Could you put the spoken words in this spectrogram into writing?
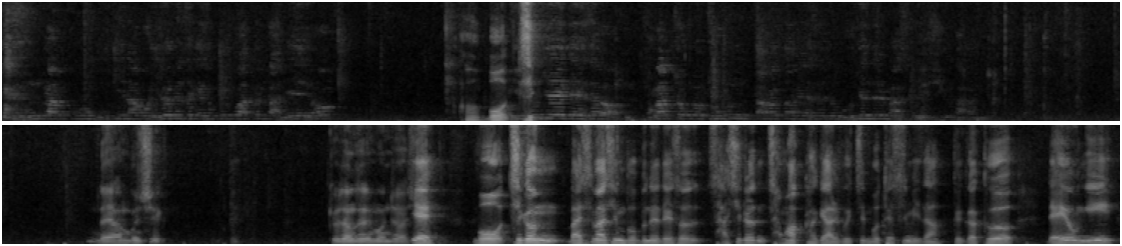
계속 눈 감고 묵인하고 이러면서 계속 끌고 왔던 거 아니에요? 어, 뭐이 지, 문제에 대해서 종합적으로 두 분 따로따로 해서 좀 의견들을 말씀해 주시기 바랍니다. 네, 한 분씩. 교장 선생님 먼저 하시죠. 예, 뭐 지금 말씀하신 부분에 대해서 사실은 정확하게 알고 있지 못했습니다. 그러니까 그 내용이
